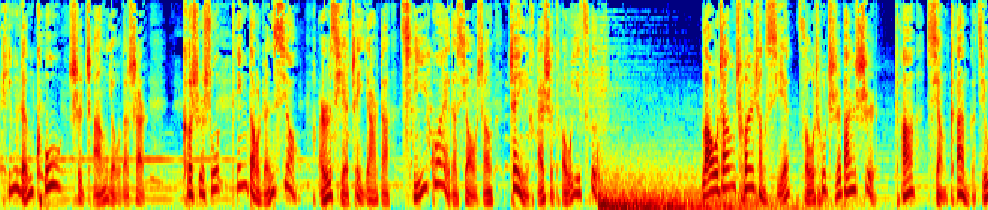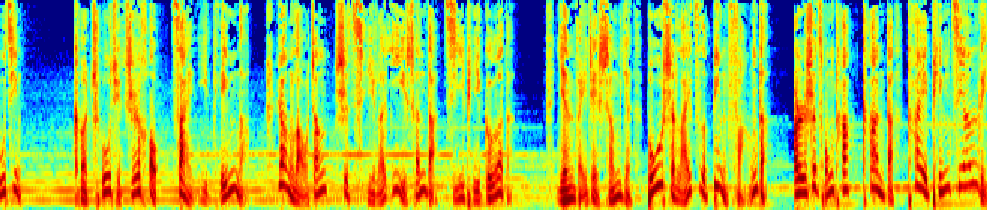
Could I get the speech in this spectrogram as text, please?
听人哭是常有的事儿，可是说听到人笑，而且这样的奇怪的笑声，这还是头一次。老张穿上鞋走出值班室，他想看个究竟，可出去之后再一听啊。让老张是起了一身的鸡皮疙瘩，因为这声音不是来自病房的，而是从他看的太平间里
